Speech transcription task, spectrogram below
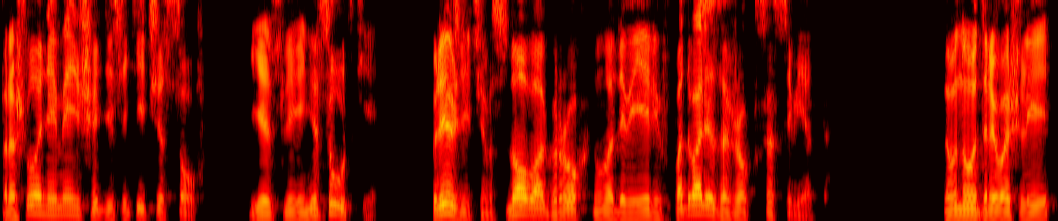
прошло не меньше десяти часов, если и не сутки, прежде чем снова грохнула дверь и в подвале зажегся свет. Внутрь вошли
